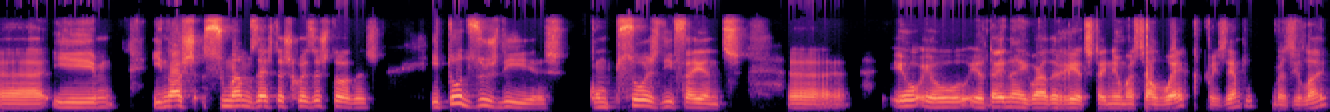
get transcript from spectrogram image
Uh, e, e nós somamos estas coisas todas. E todos os dias, com pessoas diferentes, uh, eu, eu, eu treinei guarda-redes, treinei o Marcelo Bueck, por exemplo, brasileiro,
